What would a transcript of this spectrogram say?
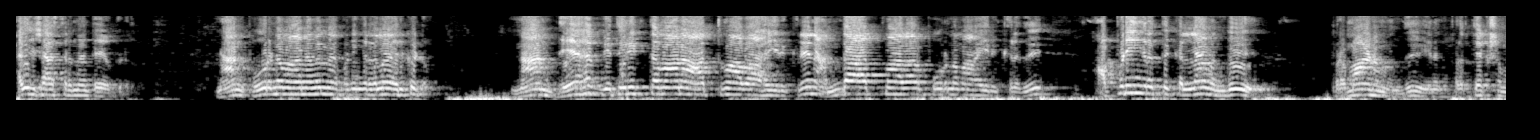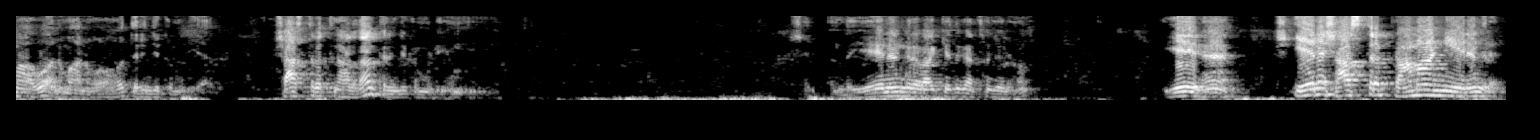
அதுக்கு சாஸ்திரம் தான் தேவைப்படுது. நான் பூர்ணமானவன் அப்படிங்கிறதெல்லாம் இருக்கட்டும். நான் தேக வத்திரிகமான ஆத்மாவாக இருக்கிறேன் அந்த ஆத்மாதான் பூர்ணமாக இருக்கிறது அப்படிங்கிறதுக்கெல்லாம் வந்து பிரமாணம் வந்து எனக்கு பிரத்யமாகவோ அனுமானமாகவோ தெரிஞ்சுக்க முடியாது. சாஸ்திரத்தினால்தான் தெரிஞ்சுக்க முடியும். சரி அந்த ஏனங்கிற வாக்கியத்துக்கு அர்த்தம் சொல்லணும். ஏன ஏன சாஸ்திர பிராமணியேனங்கிற.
